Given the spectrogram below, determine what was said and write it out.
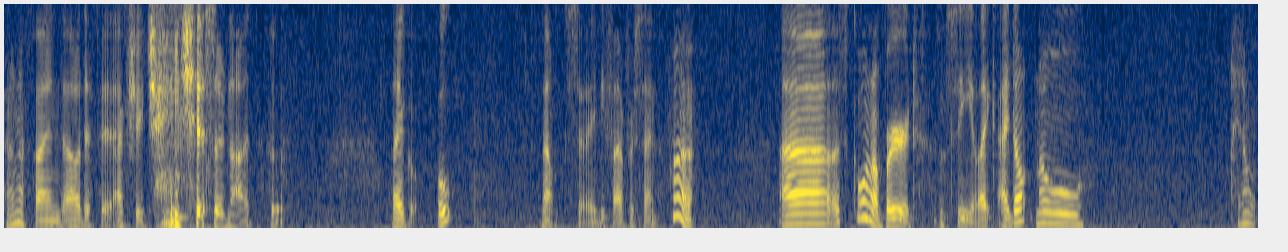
trying to find out if it actually changes or not. like, oh, no, still 85%. Huh. Uh, let's go on a bird. Let's see. Like, I don't know. I don't.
